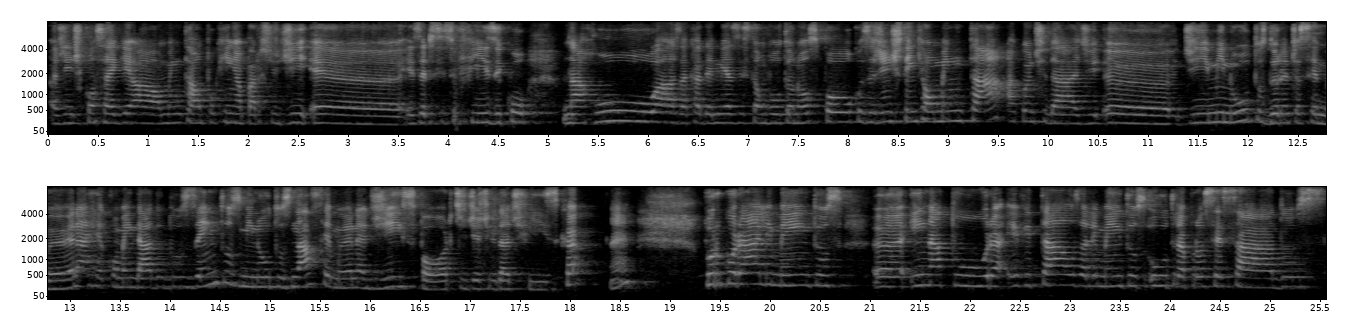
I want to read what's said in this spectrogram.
a gente consegue aumentar um pouquinho a parte de é, exercício físico na rua, as academias estão voltando aos poucos, a gente tem que aumentar a quantidade uh, de minutos durante a semana, é recomendado 200 minutos na semana de esporte, de atividade física, né? Procurar alimentos uh, in natura, evitar os alimentos ultraprocessados,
